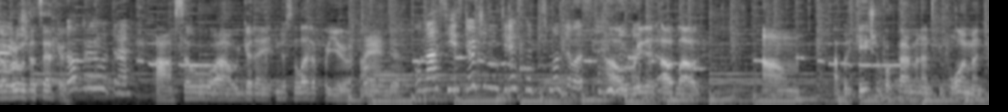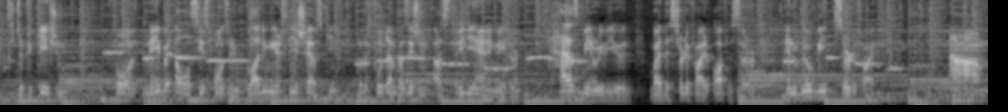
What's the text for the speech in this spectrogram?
Доброе утро, церковь. Доброе утро. Uh, so uh, we got an interesting letter for you, and uh, У нас есть очень интересное письмо для вас. I'll read it out loud. Um, application for permanent employment certification for Neighbor LLC sponsoring Vladimir Stanishevsky for the full-time position as 3D animator has been reviewed by the certified officer and will be certified. Um,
